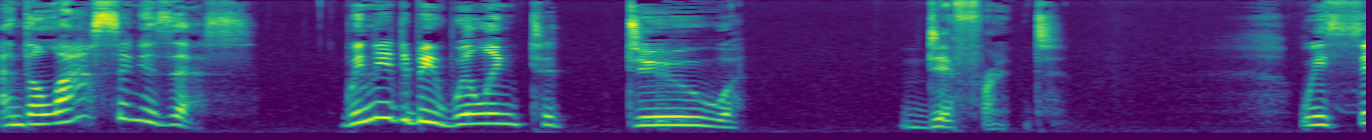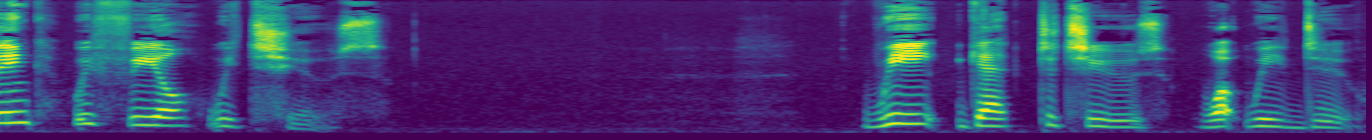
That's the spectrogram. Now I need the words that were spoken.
And the last thing is this we need to be willing to do different. We think, we feel, we choose. We get to choose what we do,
